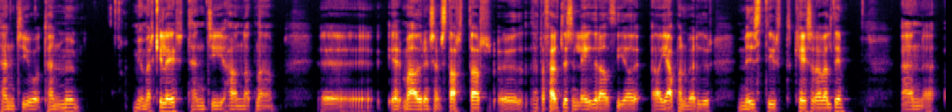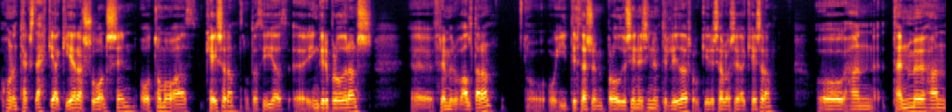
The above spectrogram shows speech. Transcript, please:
Tenji og Tenmu mjög merkilegir. Tenji hann atna, er maðurinn sem startar þetta ferli sem leiðir að því að, að Japan verður miðstýrt keisaraveldi. En húnum tekst ekki að gera són sinn Otomo að keisara út af því að yngri bróður hans fremur valdaran og, og ítir þessum bróðu sinni sínum til liðar og gerir sjálf að segja keisara. Og hann Tenmu hann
